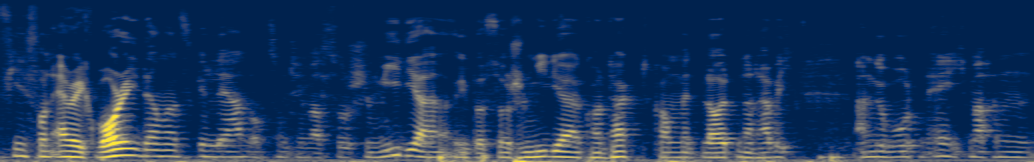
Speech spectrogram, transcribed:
viel von Eric Worry damals gelernt, auch zum Thema Social Media, über Social Media Kontakt kommen mit Leuten. Dann habe ich angeboten, ey, ich mache ein,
